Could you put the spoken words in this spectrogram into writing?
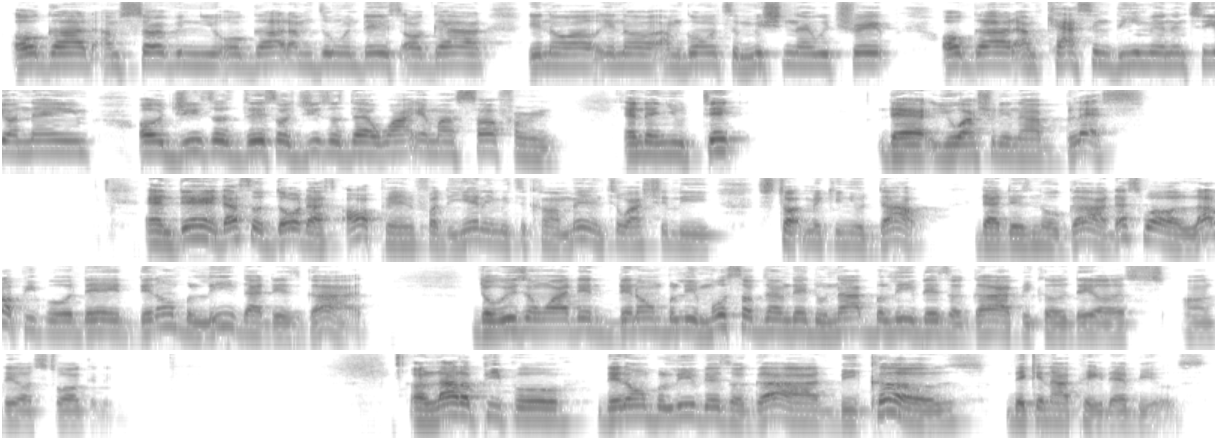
Oh God, I'm serving you. Oh God, I'm doing this. Oh God, you know, you know, I'm going to missionary trip. Oh God, I'm casting demon into your name. Oh Jesus, this Oh Jesus that. Why am I suffering? And then you think that you're actually not blessed. And then that's a door that's open for the enemy to come in to actually start making you doubt that there's no God. That's why a lot of people they they don't believe that there's God. The reason why they, they don't believe most of them they do not believe there's a God because they are um, they are struggling. A lot of people they don't believe there's a God because they cannot pay their bills.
